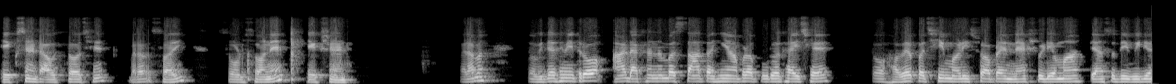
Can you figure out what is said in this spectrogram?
એકસઠ આવતો છે. બરાબર? સોરી સોળસો ને એકસઠ બરાબર? તો વિદ્યાર્થી મિત્રો, આ દાખલા નંબર સાત અહીંયા આપણો પૂરો થાય છે. તો હવે પછી મળીશું આપણે નેક્સ્ટ વિડીયોમાં ત્યાં સુધી વીડિયો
